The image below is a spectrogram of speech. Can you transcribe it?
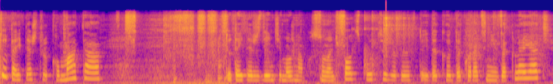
Tutaj też tylko mata. Tutaj też zdjęcie można posunąć pod spód, żeby tej deko- dekoracji nie zaklejać.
